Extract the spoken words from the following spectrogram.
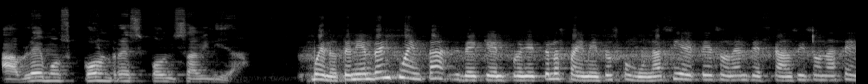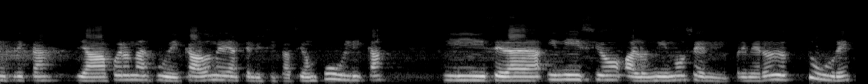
Hablemos con Responsabilidad. Bueno, teniendo en cuenta de que el proyecto de los pavimentos Comuna 7, zona del descanso y zona céntrica, ya fueron adjudicados mediante licitación pública y se da inicio a los mismos el primero de octubre,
